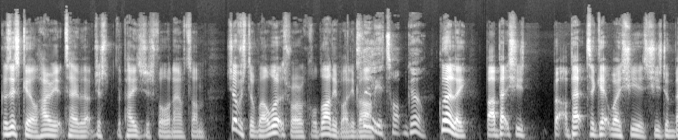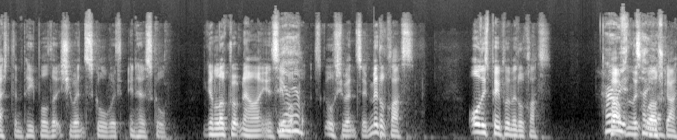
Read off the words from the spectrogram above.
Because this girl, Harriet Taylor, that just the page just fallen out on, she obviously done well, works for Oracle, blah blah blah. Clearly a top girl. Clearly, but I bet she's. But I bet to get where she is, she's done better than people that she went to school with in her school. You're gonna look her up now, aren't you, and see Yeah, what yeah. school she went to. Middle class. All these people are middle class, apart Harriet from the Taylor. Welsh guy.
